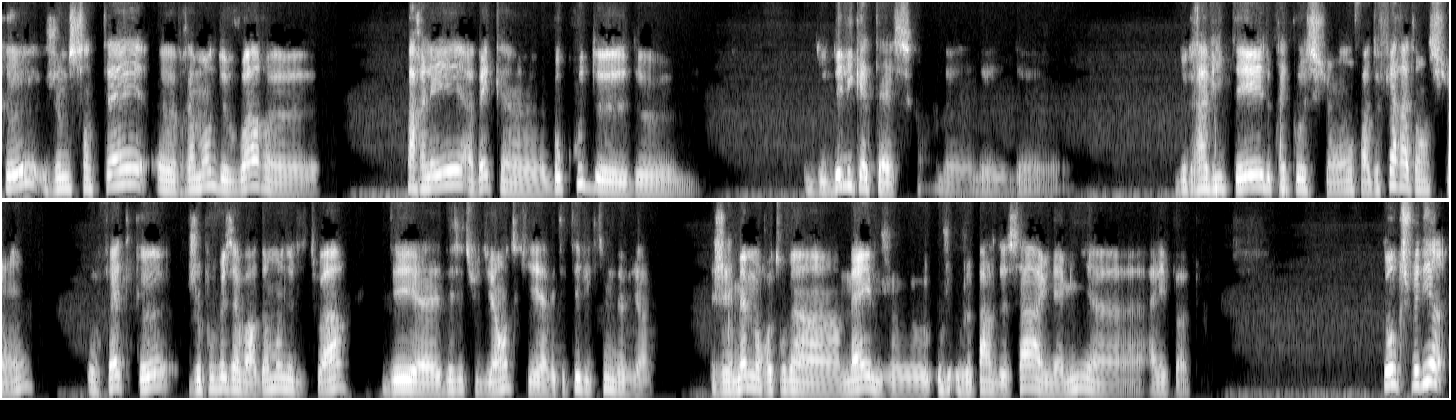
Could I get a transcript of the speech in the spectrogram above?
que je me sentais euh, vraiment devoir euh, parler avec euh, beaucoup de, délicatesse, de, gravité, de précaution, enfin de faire attention au fait que je pouvais avoir dans mon auditoire des, étudiantes qui avaient été victimes de viol. J'ai même retrouvé un mail où je, parle de ça à une amie à l'époque. Donc, je veux dire,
